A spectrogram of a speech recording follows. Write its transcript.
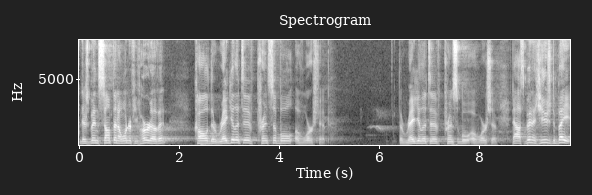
there's been something, I wonder if you've heard of it, called the regulative principle of worship. The regulative principle of worship. Now, it's been a huge debate,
